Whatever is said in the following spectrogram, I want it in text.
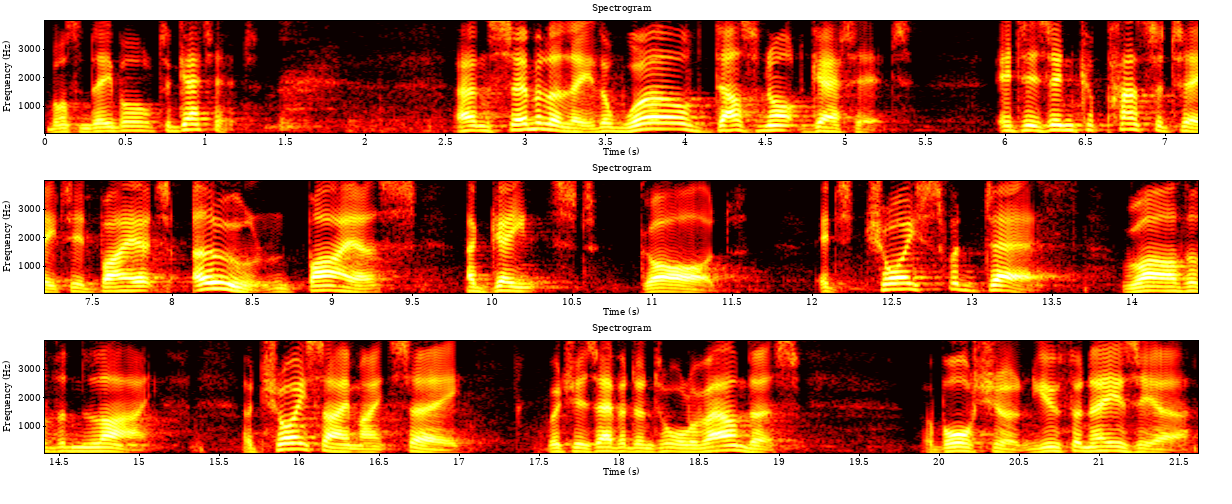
wasn't able to get it. And similarly, the world does not get it. It is incapacitated by its own bias against God. It's choice for death rather than life. A choice, I might say, which is evident all around us abortion, euthanasia,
